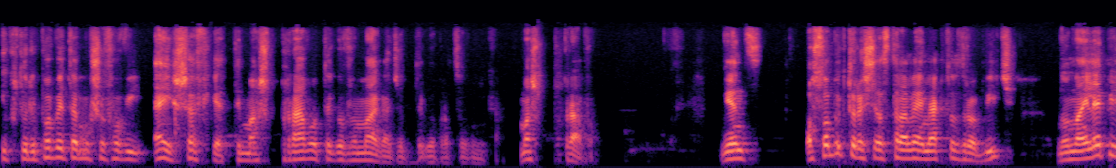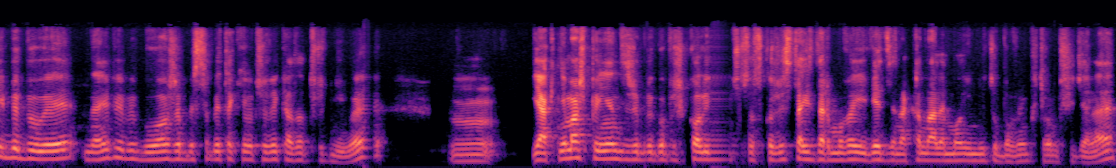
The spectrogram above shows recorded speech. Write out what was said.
i który powie temu szefowi, ej szefie, ty masz prawo tego wymagać od tego pracownika. Masz prawo. Więc osoby, które się zastanawiają, jak to zrobić, no najlepiej by były, najlepiej by było, żeby sobie takiego człowieka zatrudniły, mm, jak nie masz pieniędzy, żeby go wyszkolić, to skorzystaj z darmowej wiedzy na kanale moim YouTube'owym, którą się dzielę.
